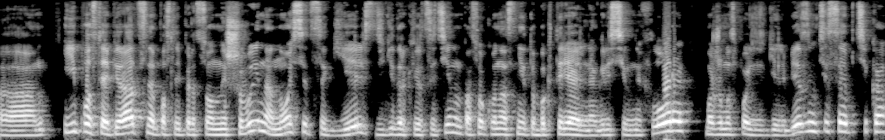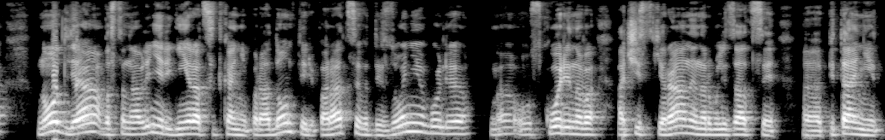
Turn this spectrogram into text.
Э, и после операции, после операционной швы наносится гель с дигидрокверцетином, поскольку у нас нет бактериальной агрессивной флоры, можем использовать гель без антисептика, но для восстановления регенерации тканей пародонта и репарации в этой зоне более ускоренного очистки раны, нормализации э, питания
